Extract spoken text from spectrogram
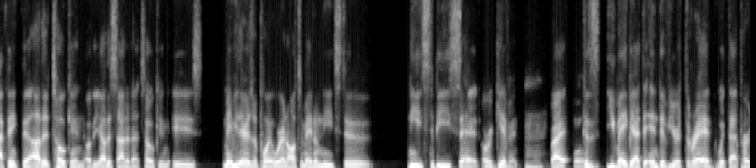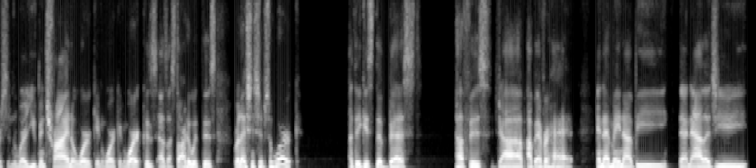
I think the other token or the other side of that token is maybe there's a point where an ultimatum needs to needs to be said or given, Mm. right? Because you may be at the end of your thread with that person where you've been trying to work and work and work. Because as I started with this, relationships are work. I think it's the best, toughest job I've ever had. And that may not be the analogy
